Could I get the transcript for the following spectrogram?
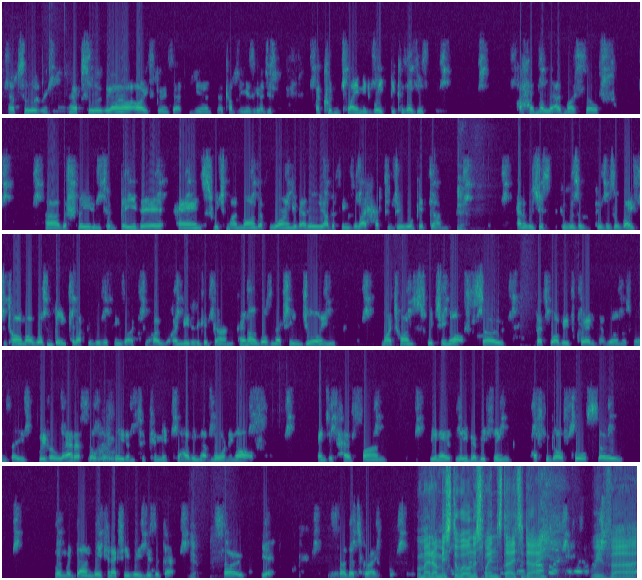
Absolutely, absolutely. I, I experienced that, you know, a couple of years ago. Just I couldn't play midweek because I just I hadn't allowed myself uh, the freedom to be there and switch my mind off worrying about all the other things that I had to do or get done. Yeah. And it was just it was a it was a waste of time. I wasn't being productive with the things I, I, I needed to get done, and I wasn't actually enjoying my time switching off. So that's why we've created that Wellness Wednesdays. We've allowed ourselves the freedom to commit to having that morning off and just have fun, you know, leave everything off the golf course. So when we're done, we can actually revisit that. Yeah. So, yeah. So that's great. Well, mate, I missed the Wellness Wednesday today. We've uh,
